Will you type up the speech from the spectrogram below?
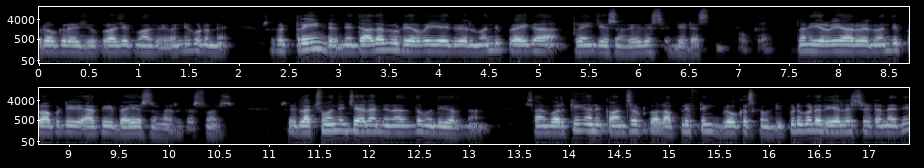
brokerage project market ఇవన్నీ కూడా ఉన్నాయి. సో ఇక్కడ ట్రైన్డ్ నేను దాదాపు ఇప్పుడు ఇరవై ఐదు వేల మంది పైగా ట్రైన్ చేశాను రియల్ ఎస్టేట్ లీడర్స్ని అట్లనే ఇరవై ఆరు వేల మంది ప్రాపర్టీ హ్యాపీ బయర్స్ ఉన్నారు కస్టమర్స్. సో లక్ష మందిని చేయాలని నేను అదంతా ముందుకు వెళ్తున్నాను సో ఐఎమ్ వర్కింగ్ అనే concept call uplifting brokers committee ఇప్పుడు కూడా రియల్ ఎస్టేట్ అనేది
